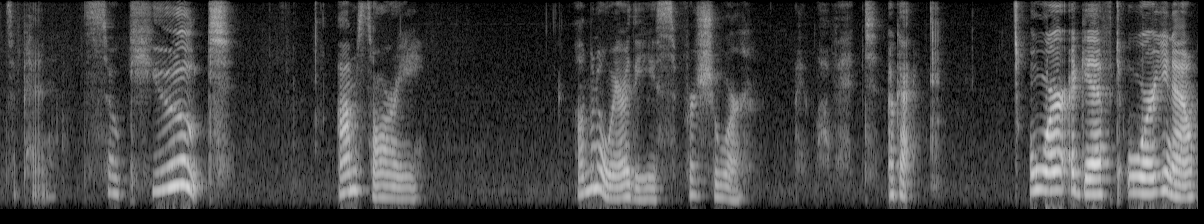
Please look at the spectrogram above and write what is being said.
It's a pen. So cute. I'm sorry. I'm going to wear these for sure. I love it. Okay. Or a gift or, you know,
